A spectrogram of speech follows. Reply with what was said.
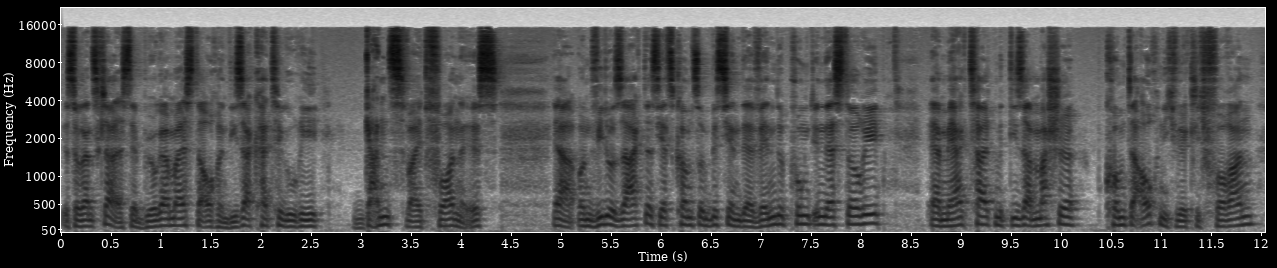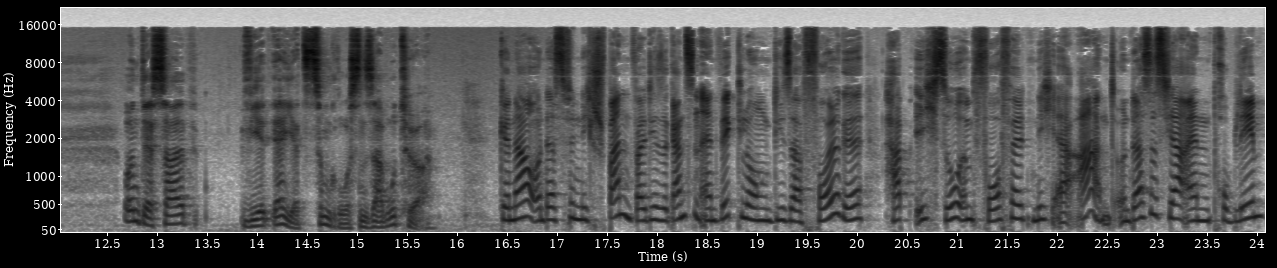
ist doch ganz klar, dass der Bürgermeister auch in dieser Kategorie ganz weit vorne ist. Ja, und wie du sagtest, jetzt kommt so ein bisschen der Wendepunkt in der Story. Er merkt halt, mit dieser Masche kommt er auch nicht wirklich voran. Und deshalb wird er jetzt zum großen Saboteur. Genau, und das finde ich spannend, weil diese ganzen Entwicklungen dieser Folge habe ich so im Vorfeld nicht erahnt. Und das ist ja ein Problem,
